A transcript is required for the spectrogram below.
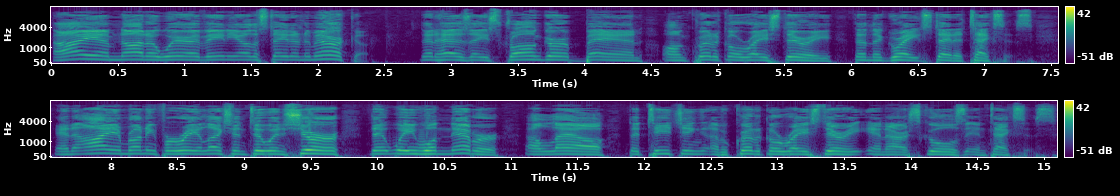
I am not aware of any other state in America that has a stronger ban on critical race theory than the great state of Texas. And I am running for reelection to ensure that we will never allow the teaching of critical race theory in our schools in Texas.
